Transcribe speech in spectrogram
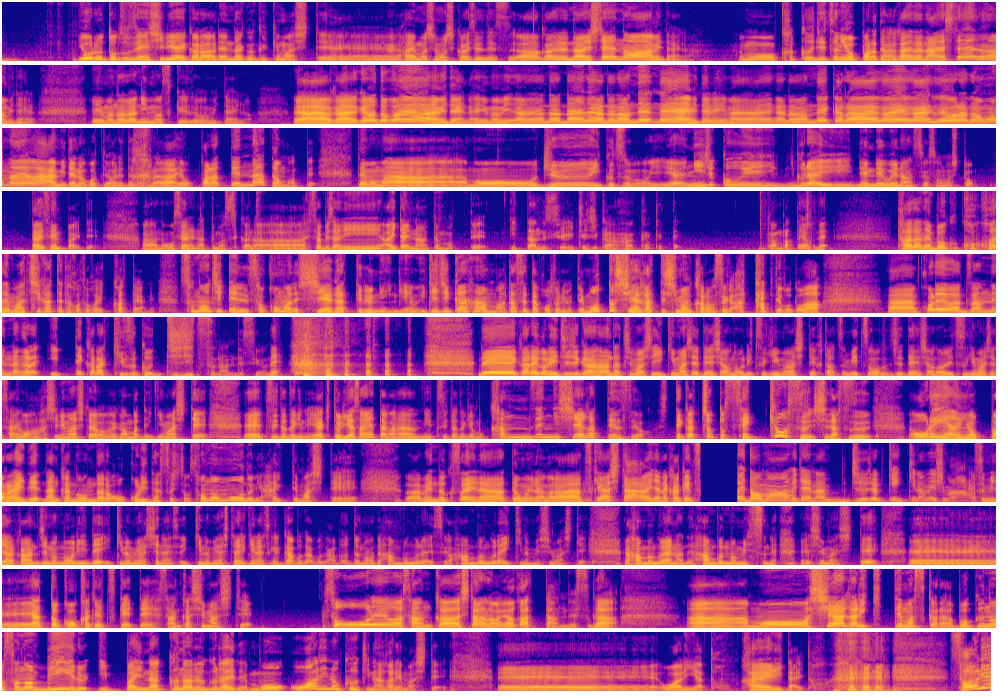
夜突然知り合いから連絡が来まして「はいもしもし海星です。ああ海星何してんの?」みたいな。もう確実に酔っ払って「海星何してんの?」みたいな「今奈良にいますけど」みたいな「やー京都来いよ」みたいな「今みなんだなんだか飲んでんねん」みたいな「今なんだか飲んでっから来いよ海星おらと思んないわ」みたいなこと言われたから酔っ払ってんなと思って。でもまあもう10いくつもいや20個ぐらい年齢上なんですよその人。大先輩であのお世話になってますから久々に会いたいなと思って行ったんですよ。1時間半かけて。頑張ったよね。ただね僕ここで間違ってたことが一個あったよね。その時点でそこまで仕上がってる人間を1時間半待たせたことによってもっと仕上がってしまう可能性があったってことはあこれは残念ながら行ってから気づく事実なんですよね。でかれこれ1時間半経ちまして行きまして電車を乗り継ぎまして2つ3つほど電車を乗り継ぎまして最後走りましたよ。頑張って行きまして、えー、着いた時に焼き鳥屋さんやったかな？に着いた時はもう完全に仕上がってんすよ。てかちょっと説教しだす俺やん酔っ払いでなんか飲んだら怒り出す人そのモードに入ってましてうわめんどくさいなって思いながら「あ着きました!」みたいな駆けつけはい、どうもみたいな、十ジョッキ一気飲みしますみたいな感じのノリで一気飲みはしてないですよ。一気飲みはしてはいけないですけど、ガブガブガブって飲んで半分ぐらいですよ。半分ぐらい一気飲みしまして、半分ぐらいなんで半分飲みっすね、えー、しまして、えー、やっとこう駆けつけて参加しまして、それは参加したのは良かったんですが、あもう仕上がりきってますから僕のそのビールいっぱいなくなるぐらいでもう終わりの空気流れまして、えー、終わりやと。帰りたいと。そりゃね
